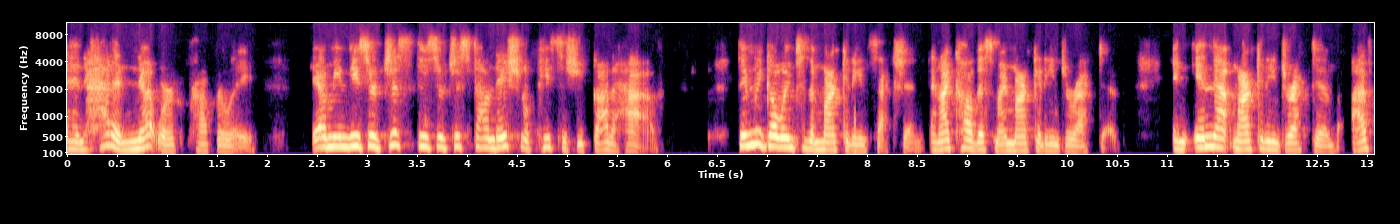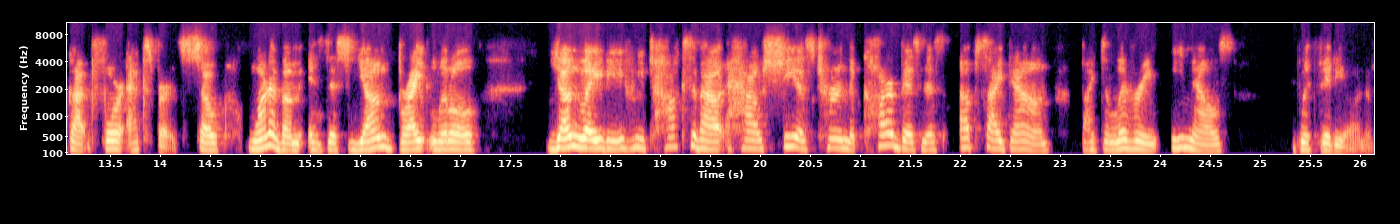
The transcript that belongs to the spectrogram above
and how to network properly. I mean, these are just these are just foundational pieces you've got to have. Then we go into the marketing section, and I call this my marketing directive. And in that marketing directive, I've got four experts. So one of them is this young, bright little young lady who talks about how she has turned the car business upside down by delivering emails with video in them.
